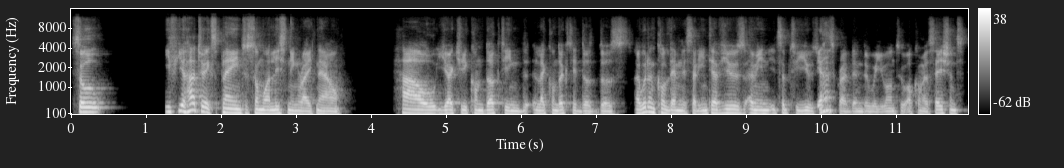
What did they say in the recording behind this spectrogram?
So, if you had to explain to someone listening right now how you're actually conducting like conducted those, those i wouldn't call them necessarily interviews i mean it's up to you to yeah. describe them the way you want to or conversations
